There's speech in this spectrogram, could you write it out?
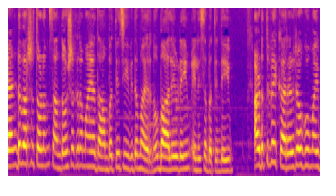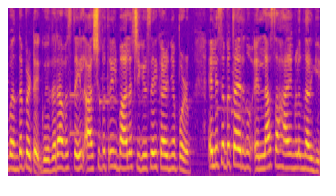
രണ്ടു വർഷത്തോളം സന്തോഷകരമായ ദാമ്പത്യ ജീവിതമായിരുന്നു ബാലയുടെയും എലിസബത്തിന്റെയും. അടുത്തിടെ കരൾ രോഗവുമായി ബന്ധപ്പെട്ട് ഗുരുതരാവസ്ഥയിൽ ആശുപത്രിയിൽ ബാല ചികിത്സയിൽ കഴിഞ്ഞപ്പോഴും എലിസബത്ത് ആയിരുന്നു എല്ലാ സഹായങ്ങളും നൽകി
